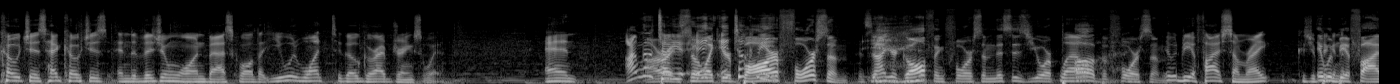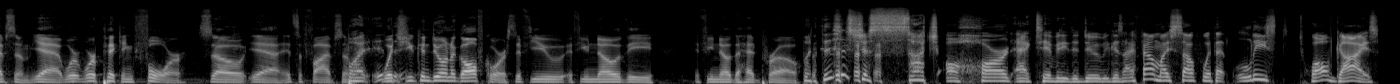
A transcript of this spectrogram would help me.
coaches, head coaches in Division One basketball that you would want to go grab drinks with. And I'm going to tell right, you, so it- like it your bar me- foursome. It's not your golfing foursome. This is your Well, pub foursome. It would be a five some, right? Because you're It would be a fivesome. Yeah, we're we're picking four. So yeah, it's a fivesome, But it- which you can do on a golf course if you if you know the if you know the head pro. But this is just such a hard activity to do because I found myself with at least 12 guys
